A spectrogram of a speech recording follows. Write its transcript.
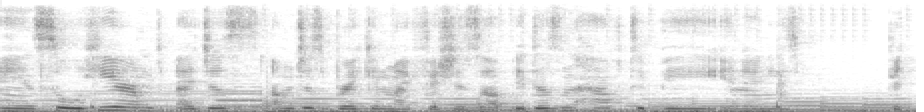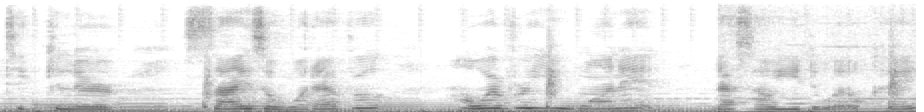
And so here I'm, i just i'm just breaking my fishes up. It doesn't have to be in any particular size or whatever. However you want it that's how you do it okay?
